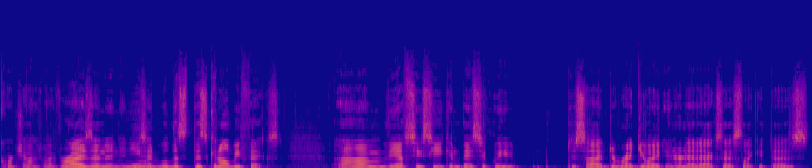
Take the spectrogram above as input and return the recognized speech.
court challenged by Verizon, and, and you yeah. said, well, this this can all be fixed. Um, the FCC can basically decide to regulate internet access like it does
